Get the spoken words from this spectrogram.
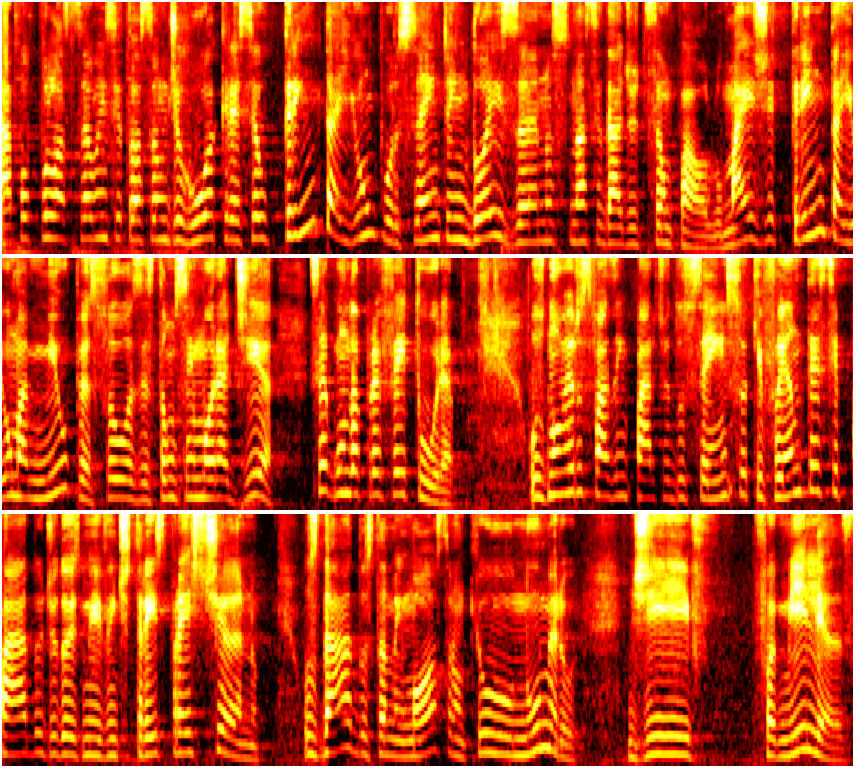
A população em situação de rua cresceu 31% em dois anos na cidade de São Paulo. Mais de 31 mil pessoas estão sem moradia, segundo a Prefeitura. Os números fazem parte do censo que foi antecipado de 2023 para este ano. Os dados também mostram que o número de famílias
